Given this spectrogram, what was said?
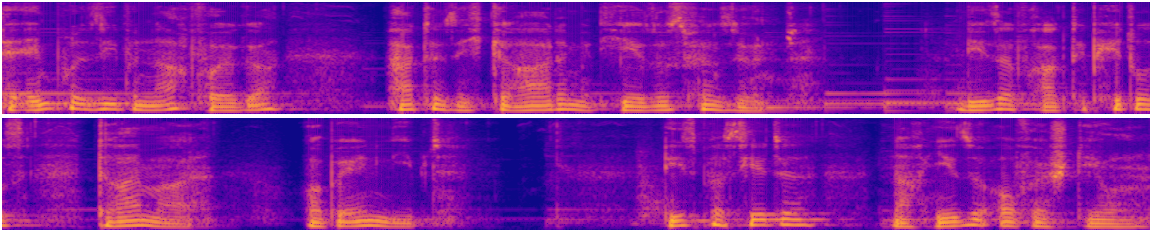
Der impulsive Nachfolger hatte sich gerade mit Jesus versöhnt. Dieser fragte Petrus dreimal, ob er ihn liebt. Dies passierte nach Jesu Auferstehung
